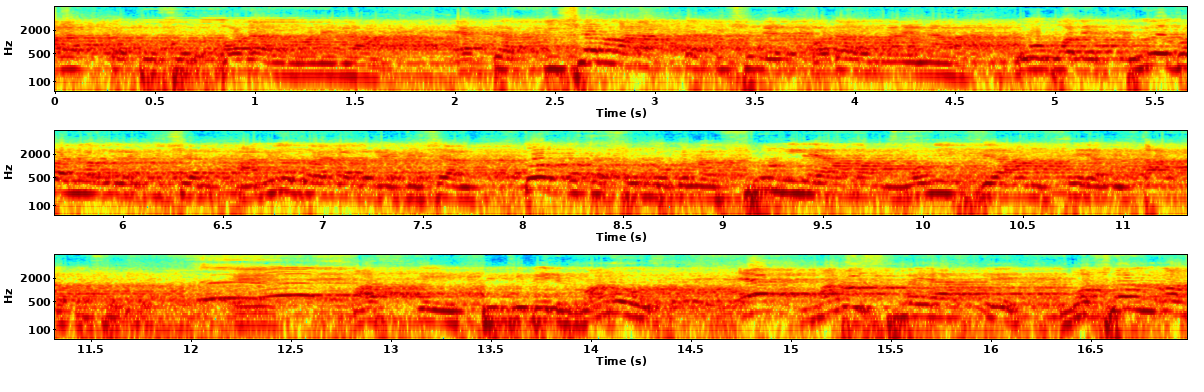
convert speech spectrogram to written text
আর একটা পশুর অর্ডার মানে না। একটা কিষেন আর একটা কিষেনের অর্ডার মানে না। ও বলে তুইও জয়নগরের কিষেন আমিও জয়নগরের কিষেন তোর কথা শুনব না শুনলে আমার মনির যে আনছে আমি তার কথা শুনব। আজকে পৃথিবীর মানুষ এক মানুষ হয়ে আজকে মুসলমান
